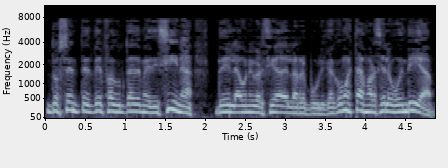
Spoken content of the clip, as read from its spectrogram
docente de Facultad de Medicina de la Universidad de la República. ¿Cómo estás, Marcelo? Buen día.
